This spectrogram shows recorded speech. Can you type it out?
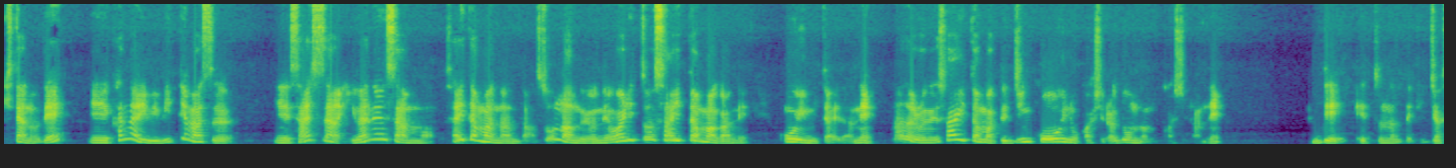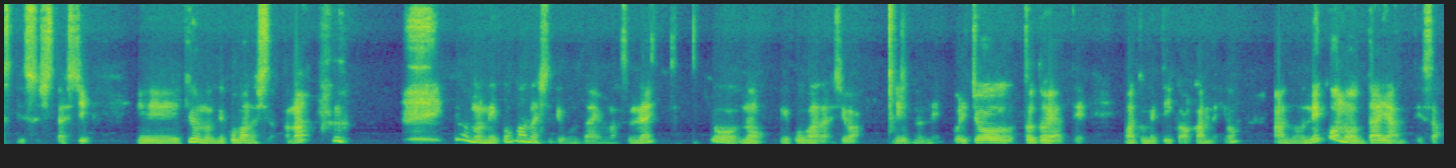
来たので、えー、かなりビビってます。えー、サシさん、岩根さんも埼玉なんだ。そうなのよね。割と埼玉がね、多いみたいだね。なんだろうね、埼玉って人口多いのかしらどんなのかしらね。で、えっと、なんだっけ、ジャスティスしたし、えー、今日の猫話だったな。今日の猫話でございますね。今日の猫話は、えっ、とね、これちょっとどうやってまとめていいかわかんないよ。あの、猫のダヤンってさ、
